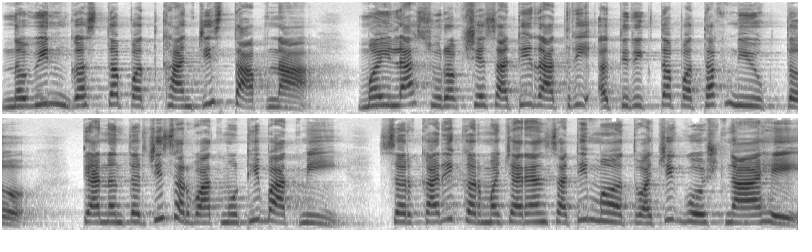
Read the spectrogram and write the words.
नवीन गस्त पथकांची स्थापना महिला सुरक्षेसाठी रात्री अतिरिक्त पथक नियुक्त. त्यानंतरची सर्वात मोठी बातमी सरकारी कर्मचाऱ्यांसाठी महत्त्वाची घोषणा आहे.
